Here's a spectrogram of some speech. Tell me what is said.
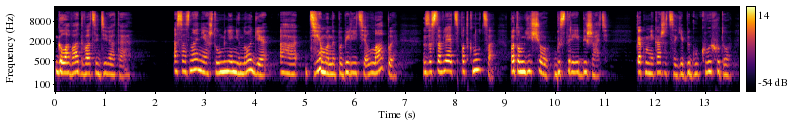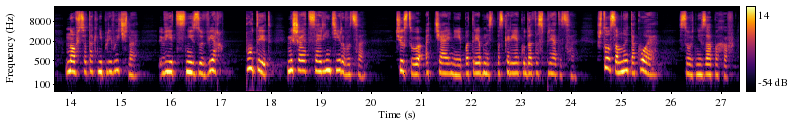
Глава 29. Осознание, что у меня не ноги, а, демоны поберите, лапы, заставляет споткнуться, потом еще быстрее бежать. Как мне кажется, я бегу к выходу, но все так непривычно. Вид снизу вверх путает, мешает сориентироваться. Чувствую отчаяние и потребность поскорее куда-то спрятаться. Что со мной такое? Сотни запахов –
